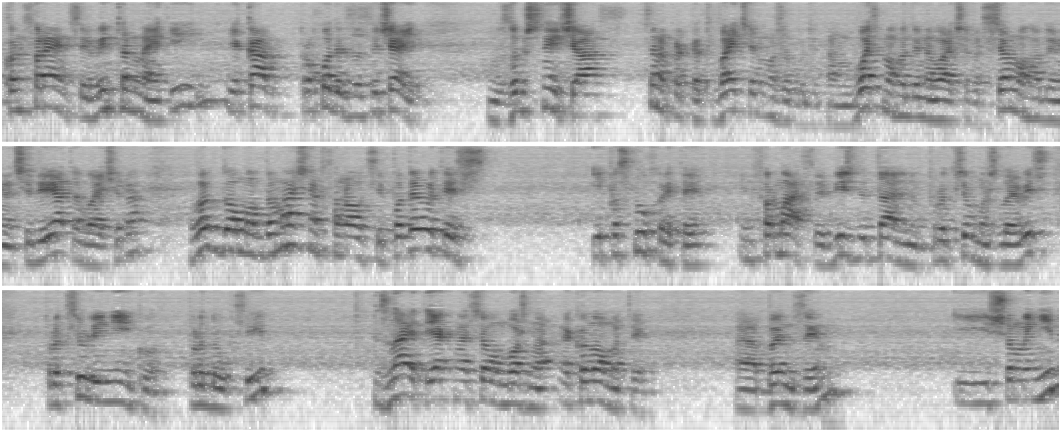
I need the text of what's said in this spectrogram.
конференцію в інтернеті, яка проходить зазвичай в зручний час. Це, наприклад, вечір може бути там 8 година вечора, 7 година чи 9 вечора. Ви вдома в домашній обстановці подивитесь і послухайте інформацію більш детальну про цю можливість, про цю лінійку продукції. Знаєте, як на цьому можна економити е, бензин. І що мені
